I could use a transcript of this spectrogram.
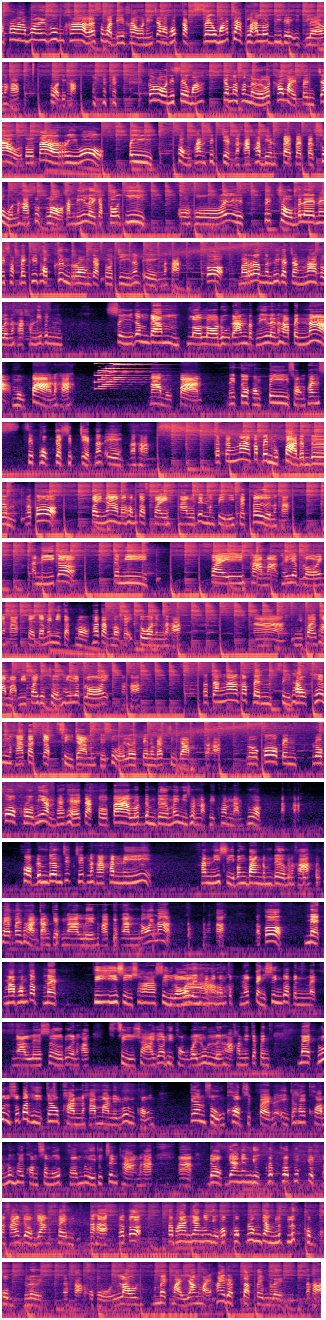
อัสลามุอะลัยกุมค่ะ และสวัสดีค่ะ วันนี้จะมาพบกับเซลมาจากร้านรถดีเดย์อีกแล้วนะคะ สวัสดีค่ะ ก็วันนี้เซลมาจะมาเสนอรถเข้าใหม่เป็นเจ้า t o y o t a r e v o ปี 2017 นะคะ ทะเบียน 8880 นะคะ สุดหล่อคันนี้เลยกับตัว E โอ้โหพลิกโฉมไปเลยในสเปคที่ท็อปขึ้นรองจากตัว G นั่นเองนะคะ ก็มาเริ่มกันที่กระจังหน้ากันเลยนะคะ คันนี้เป็น สีดำๆหล่อๆดุดันแบบนี้เลยนะคะ เป็นหน้าหมูป่านะคะ หน้าหมูป่าในตัวของปี 2016.17 นั่นเองนะคะ กระจังหน้าก็เป็นหมูป่าเดิมๆ แล้วก็ไฟหน้ามาพร้อมกับไฟฮาโลเจนมังติรีเฟกเตอร์นะคะ อันนี้ก็จะมีไฟผ่าหมากให้เรียบร้อยนะคะ แต่จะไม่มีตัดหมอกถ้าตัดหมอกจะอีกตัวหนึ่งนะคะ อ่า มีไฟผ่าหมากมีไฟฉุกเฉินให้เรียบร้อยนะคะ กระจังหน้าก็เป็นสีเทาเข้มนะคะ ตัดกับสีดำสวยๆเลยเป็นแบ็คสีดำนะคะ โลโก้เป็นโลโก้โครเมียมแท้ๆจากโตต้ารถเดิมๆไม่มีชนหนักพลิกคว่ำน้ำท่วมนะคะขอบเดิมๆชิดๆนะคะคันนี้คันนี้สีบางๆเดิมๆนะคะ แทบไม่ผ่านการเก็บงานเลยนะคะ เก็บงานน้อยมากนะคะ แล้วก็แม็กมาพร้อมกับแม็ก TE สีชาสี่ล้อเลยนะคะว้าวมาพร้อมกับน็อตแต่งซิ่งด้วยเป็นแม็กงานเลเซอร์ด้วยนะคะ สีชายอดฮิตของวัยรุ่นเลยนะคะ คันนี้จะเป็นแม็กรุ่นซูเปอร์ที9,000 นะคะ มาในรุ่นของแก้มสูงขอบ 18 นั่นเองจะให้ความนุ่มให้ความสมูทพร้อมลุยทุกเส้นทางนะคะอ่าดอกยางยังอยู่ครบครบทุกจุดนะคะ ดอกยางเต็มนะคะ แล้วก็สะพานยางยังอยู่ครบครบลงยางลึกๆคมๆเลยนะคะโอ้โหเราแม็กใหม่ยางใหม่ให้แบบจัดเต็มเลยนะคะ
